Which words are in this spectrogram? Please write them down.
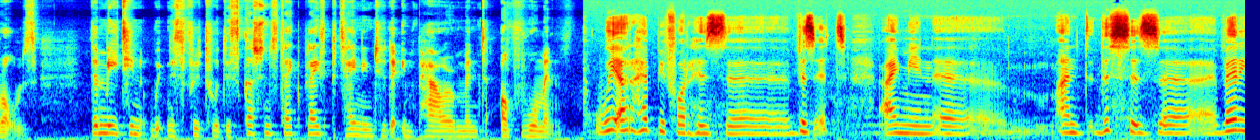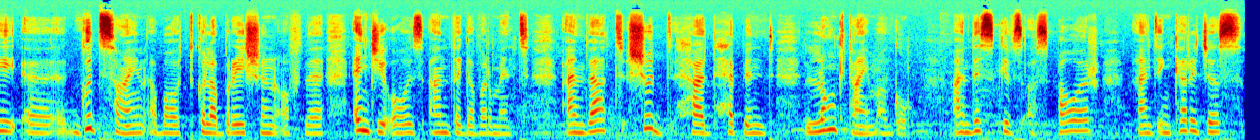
roles. The meeting witnessed fruitful discussions take place pertaining to the empowerment of women. We are happy for his uh, visit. I mean, uh, and this is a very uh, good sign about collaboration of the NGOs and the government, and that should had happened long time ago. And this gives us power and encourages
